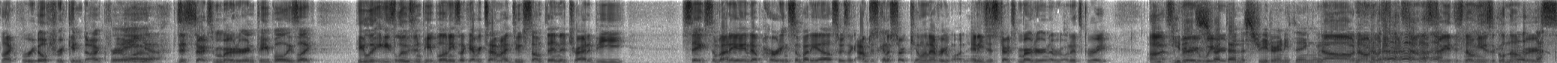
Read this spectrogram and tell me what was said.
like real freaking dark for a while. Yeah. just starts murdering people. He's like he lo- he's losing people, and he's like every time I do something to try to be save somebody, I end up hurting somebody else. So he's like, I'm just gonna start killing everyone, and he just starts murdering everyone. It's great. Uh, it's he very didn't strut weird. down the street or anything. Like, No, no, no stress down the street. There's no musical numbers.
